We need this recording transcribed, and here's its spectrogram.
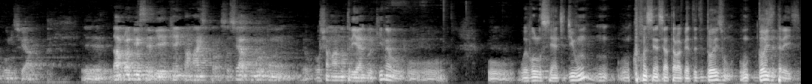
evoluciário. É, dá para perceber quem está mais próximo. Você atua com eu vou chamar no triângulo aqui, né, o, o, o evoluciente de 1, um, um, conscienciaterapeuta de 2 um, um, dois e 3.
